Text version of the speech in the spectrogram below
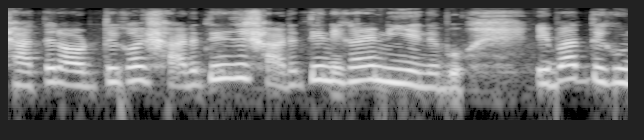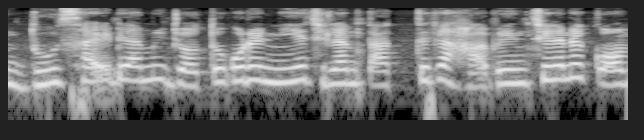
সাতের অর্ধেক হয় সাড়ে তিন সাড়ে তিন এখানে নিয়ে নেব। এবার দেখুন, দু সাইডে আমি যত করে নিয়েছিলাম, তার থেকে হাফ ইঞ্চি এখানে কম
